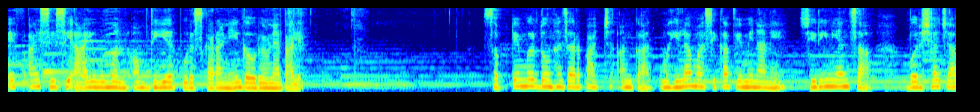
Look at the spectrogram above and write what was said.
F I C C I woman of the year पुरस्काराने गौरवण्यात आले सप्टेंबर दोन हजार पाचच्या अंकात महिला मासिका फेमिनाने शिरीन यांचा वर्षाच्या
